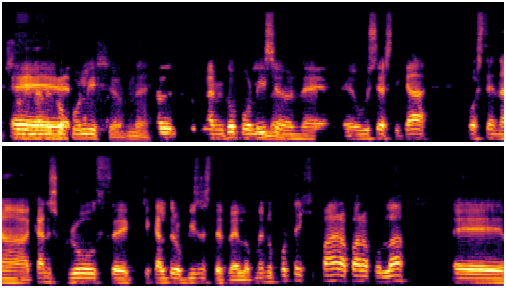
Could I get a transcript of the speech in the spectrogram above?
Στο ε, δυναμικό πωλήσεων, ναι. Στο δυναμικό πωλήσεων, ναι. ε, ουσιαστικά, ώστε να κάνεις growth ε, και καλύτερο business development. Οπότε έχει πάρα, πάρα πολλά ε,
